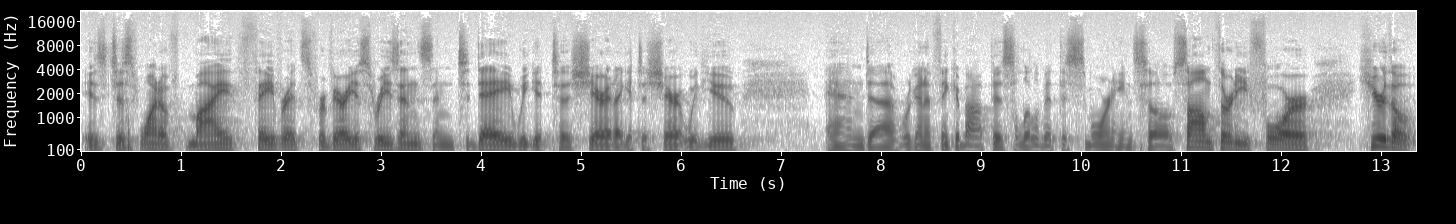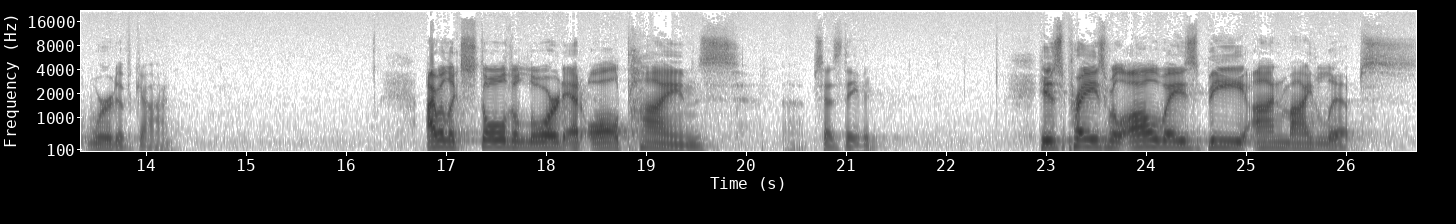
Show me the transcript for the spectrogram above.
is just one of my favorites for various reasons. And today we get to share it. I get to share it with you. And uh, we're going to think about this a little bit this morning. So, Psalm 34, hear the word of God. I will extol the Lord at all times, uh, says David. His praise will always be on my lips.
